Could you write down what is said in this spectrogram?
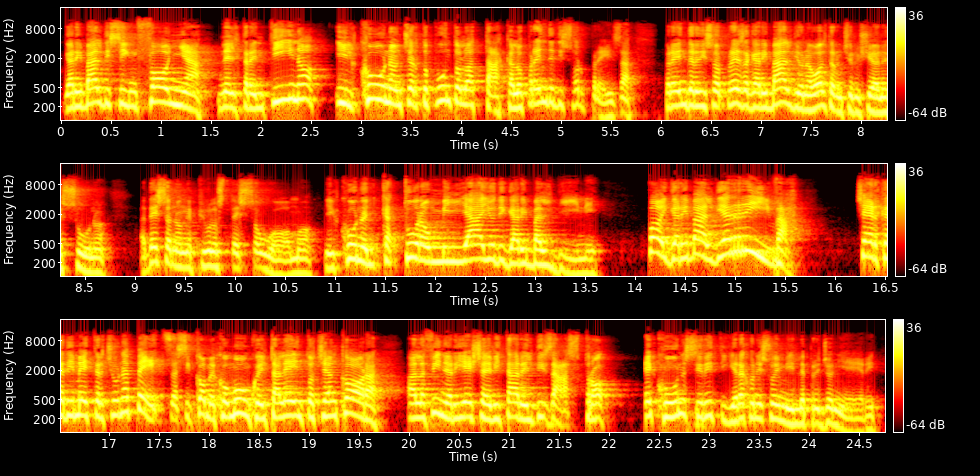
Garibaldi si infogna nel Trentino, il Kuhn a un certo punto lo attacca, lo prende di sorpresa. Prendere di sorpresa Garibaldi una volta non ci riusciva nessuno, adesso non è più lo stesso uomo. Il Kuhn cattura un migliaio di garibaldini. Poi Garibaldi arriva cerca di metterci una pezza, siccome comunque il talento c'è ancora, alla fine riesce a evitare il disastro e Kuhn si ritira con i suoi mille prigionieri.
